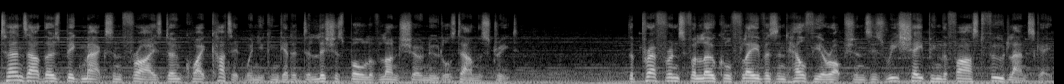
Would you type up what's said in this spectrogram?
Turns out those Big Macs and fries don't quite cut it when you can get a delicious bowl of Lanzhou noodles down the street. The preference for local flavors and healthier options is reshaping the fast food landscape.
